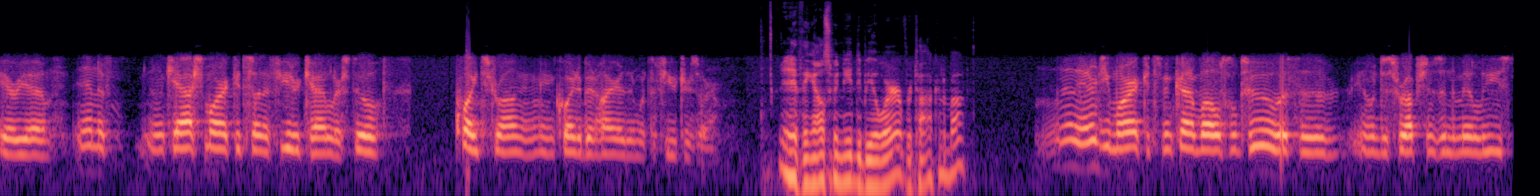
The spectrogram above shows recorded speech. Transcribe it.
area, and the you know, cash markets on the feeder cattle are still quite strong and quite a bit higher than what the futures are. Anything else we need to be aware of or talking about? Market's been kind of volatile too with the you know disruptions in the Middle East.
